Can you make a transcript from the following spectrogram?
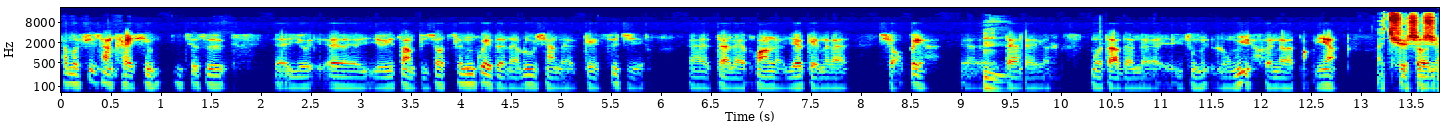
他们非常开心，就是呃有呃有一张比较珍贵的那录像呢，给自己呃带来欢乐，也给那个小辈啊呃带来莫大的那一种荣誉和那个榜样。啊，确实是。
